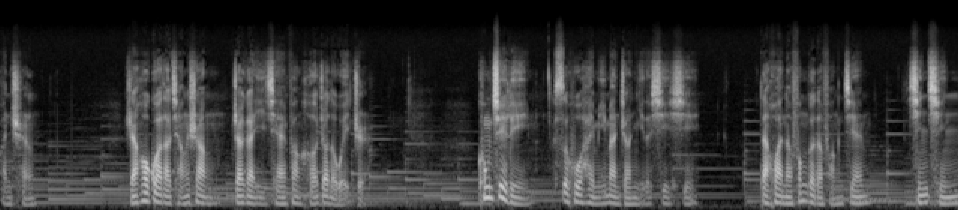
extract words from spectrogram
完成，然后挂到墙上，遮盖以前放合照的位置。空气里似乎还弥漫着你的气息，但换了风格的房间，心情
